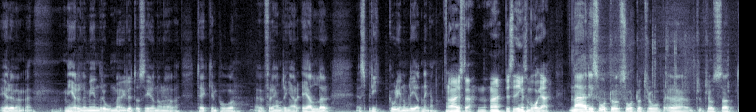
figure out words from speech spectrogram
är det mer eller mindre omöjligt att se några tecken på förändringar eller sprickor inom ledningen. Ja, just det. Nej, precis. Ingen som vågar. Nej, det är svårt att, svårt att tro. Plus att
